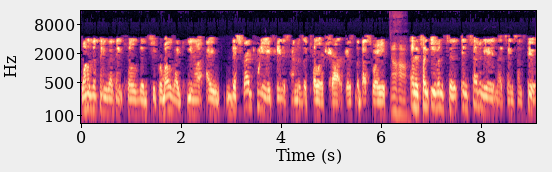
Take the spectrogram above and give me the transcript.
One of the things I think Kills did super well is like you know I described 2018 as him as a killer shark is the best way, Uh huh. and it's like even to in 78 in that same sense too.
